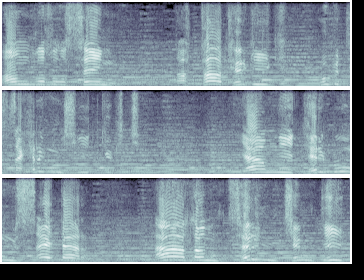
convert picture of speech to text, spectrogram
Монгол улсын дотоод хэргийг бүгд захиран шийтгэгч яамны тэргүүн сайдаар наалам цэрэн чимдийг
